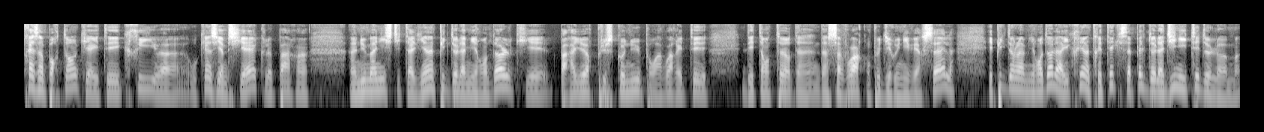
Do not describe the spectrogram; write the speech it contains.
très important qui a été écrit au XVe siècle par un, un humaniste italien, Pic de la Mirandole, qui est par ailleurs plus connu pour avoir été détenteur d'un savoir qu'on peut dire universel. Et Pic de la Mirandole a écrit un traité qui s'appelle De la dignité de l'homme.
